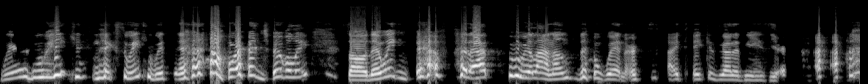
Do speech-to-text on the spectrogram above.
weird week next week with our jubilee so the week after that we will announce the winners i think it's gonna be easier I,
